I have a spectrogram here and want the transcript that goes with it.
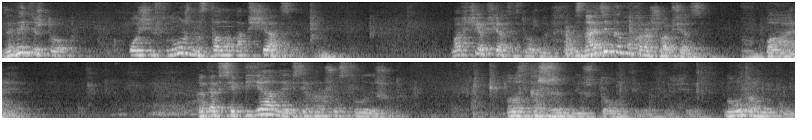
Заметьте, что очень сложно стало общаться. Вообще общаться сложно. Знаете, кому хорошо общаться? В баре. Когда все пьяные, все хорошо слышат. Ну скажи мне, что у тебя случилось. Ну утром не помню.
